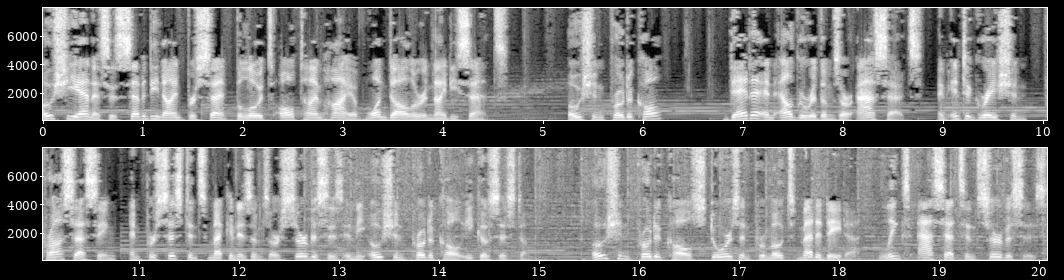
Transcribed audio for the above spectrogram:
Oceanus is 79% below its all-time high of $1.90. Ocean Protocol? Data and algorithms are assets, and integration, processing, and persistence mechanisms are services in the Ocean Protocol ecosystem. Ocean Protocol stores and promotes metadata, links assets and services,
